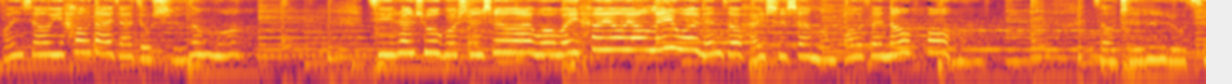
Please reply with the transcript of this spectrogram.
欢笑以后代价就是冷漠。既然说过深深爱我，为何又要离我远走？海誓山盟抛在脑后。早知如此，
